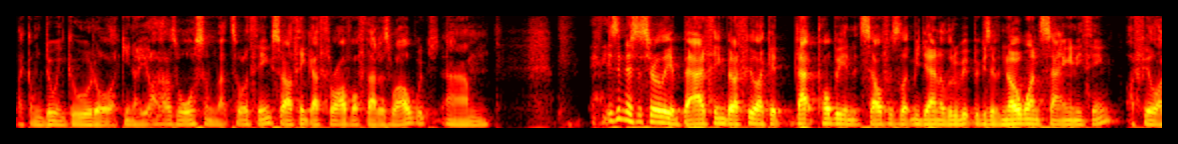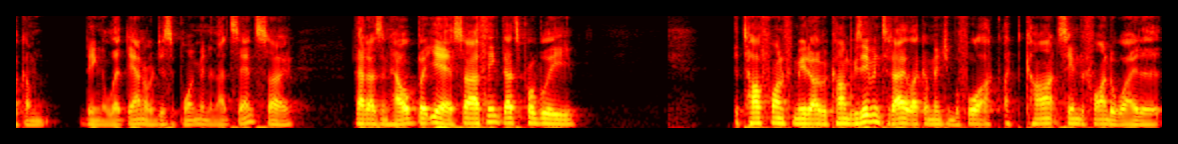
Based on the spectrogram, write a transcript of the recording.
like I'm doing good or like you know, oh, that was awesome, that sort of thing. So I think I thrive off that as well, which um, isn't necessarily a bad thing, but I feel like it that probably in itself has let me down a little bit because if no one's saying anything, I feel like I'm being a letdown or a disappointment in that sense. So that doesn't help. But yeah, so I think that's probably a tough one for me to overcome because even today, like I mentioned before, I, I can't seem to find a way to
